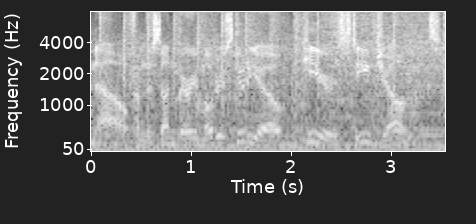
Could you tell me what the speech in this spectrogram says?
Now, from the Sunbury Motors Studio, here's Steve Jones.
